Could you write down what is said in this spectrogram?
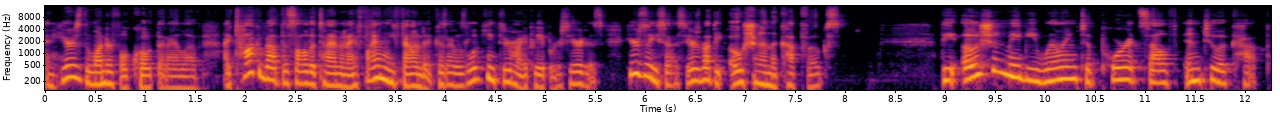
And here's the wonderful quote that I love. I talk about this all the time, and I finally found it because I was looking through my papers. Here it is. Here's what he says. Here's about the ocean and the cup, folks. The ocean may be willing to pour itself into a cup,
